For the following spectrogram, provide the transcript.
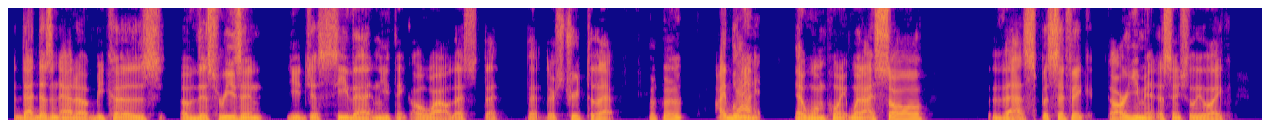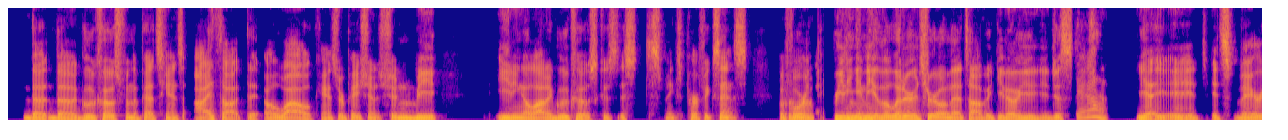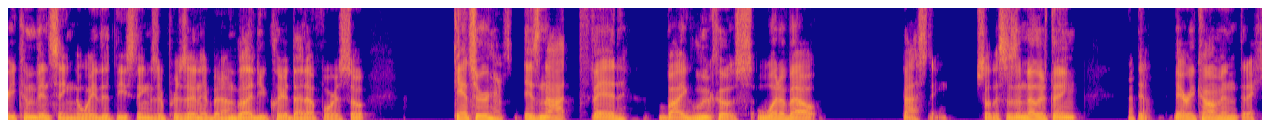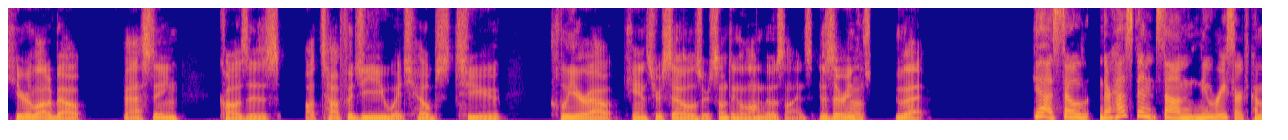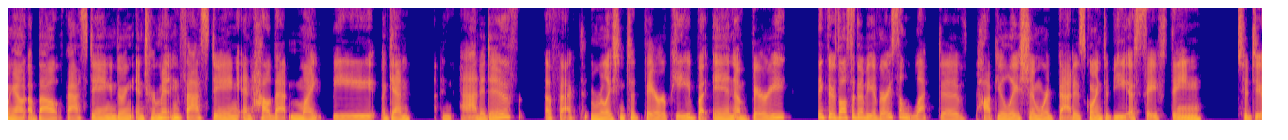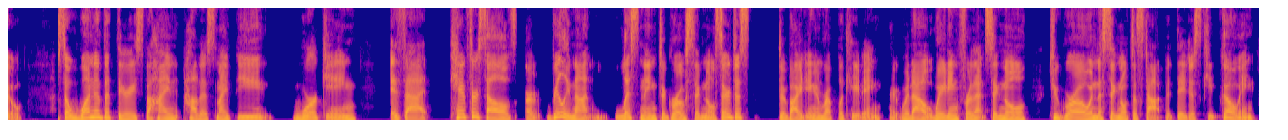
that doesn't add up because of this reason, you just see that and you think, oh wow, that's that that there's truth to that. Mm-hmm. I believe yeah. at one point when I saw that specific argument, essentially like the the glucose from the PET scans, I thought that oh wow, cancer patients shouldn't be eating a lot of glucose because this this makes perfect sense. Before mm-hmm. reading any of the literature on that topic, you know, you you just yeah yeah, it, it's very convincing the way that these things are presented, but I'm glad you cleared that up for us. So, cancer is not fed by glucose. What about fasting? So, this is another thing that very common that I hear a lot about. Fasting causes autophagy, which helps to clear out cancer cells or something along those lines. Is there uh-huh. anything to that? Yeah. So there has been some new research coming out about fasting and doing intermittent fasting and how that might be, again, an additive effect in relation to therapy, but in a very, I think there's also going to be a very selective population where that is going to be a safe thing to do. So one of the theories behind how this might be working is that cancer cells are really not listening to growth signals. They're just dividing and replicating right, without waiting for that signal to grow and the signal to stop, but they just keep going.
